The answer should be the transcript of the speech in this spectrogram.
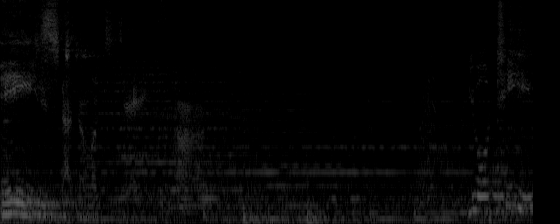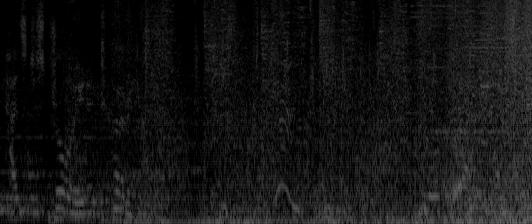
you mean? Doesn't look safe. Your team has destroyed a turret. Your has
